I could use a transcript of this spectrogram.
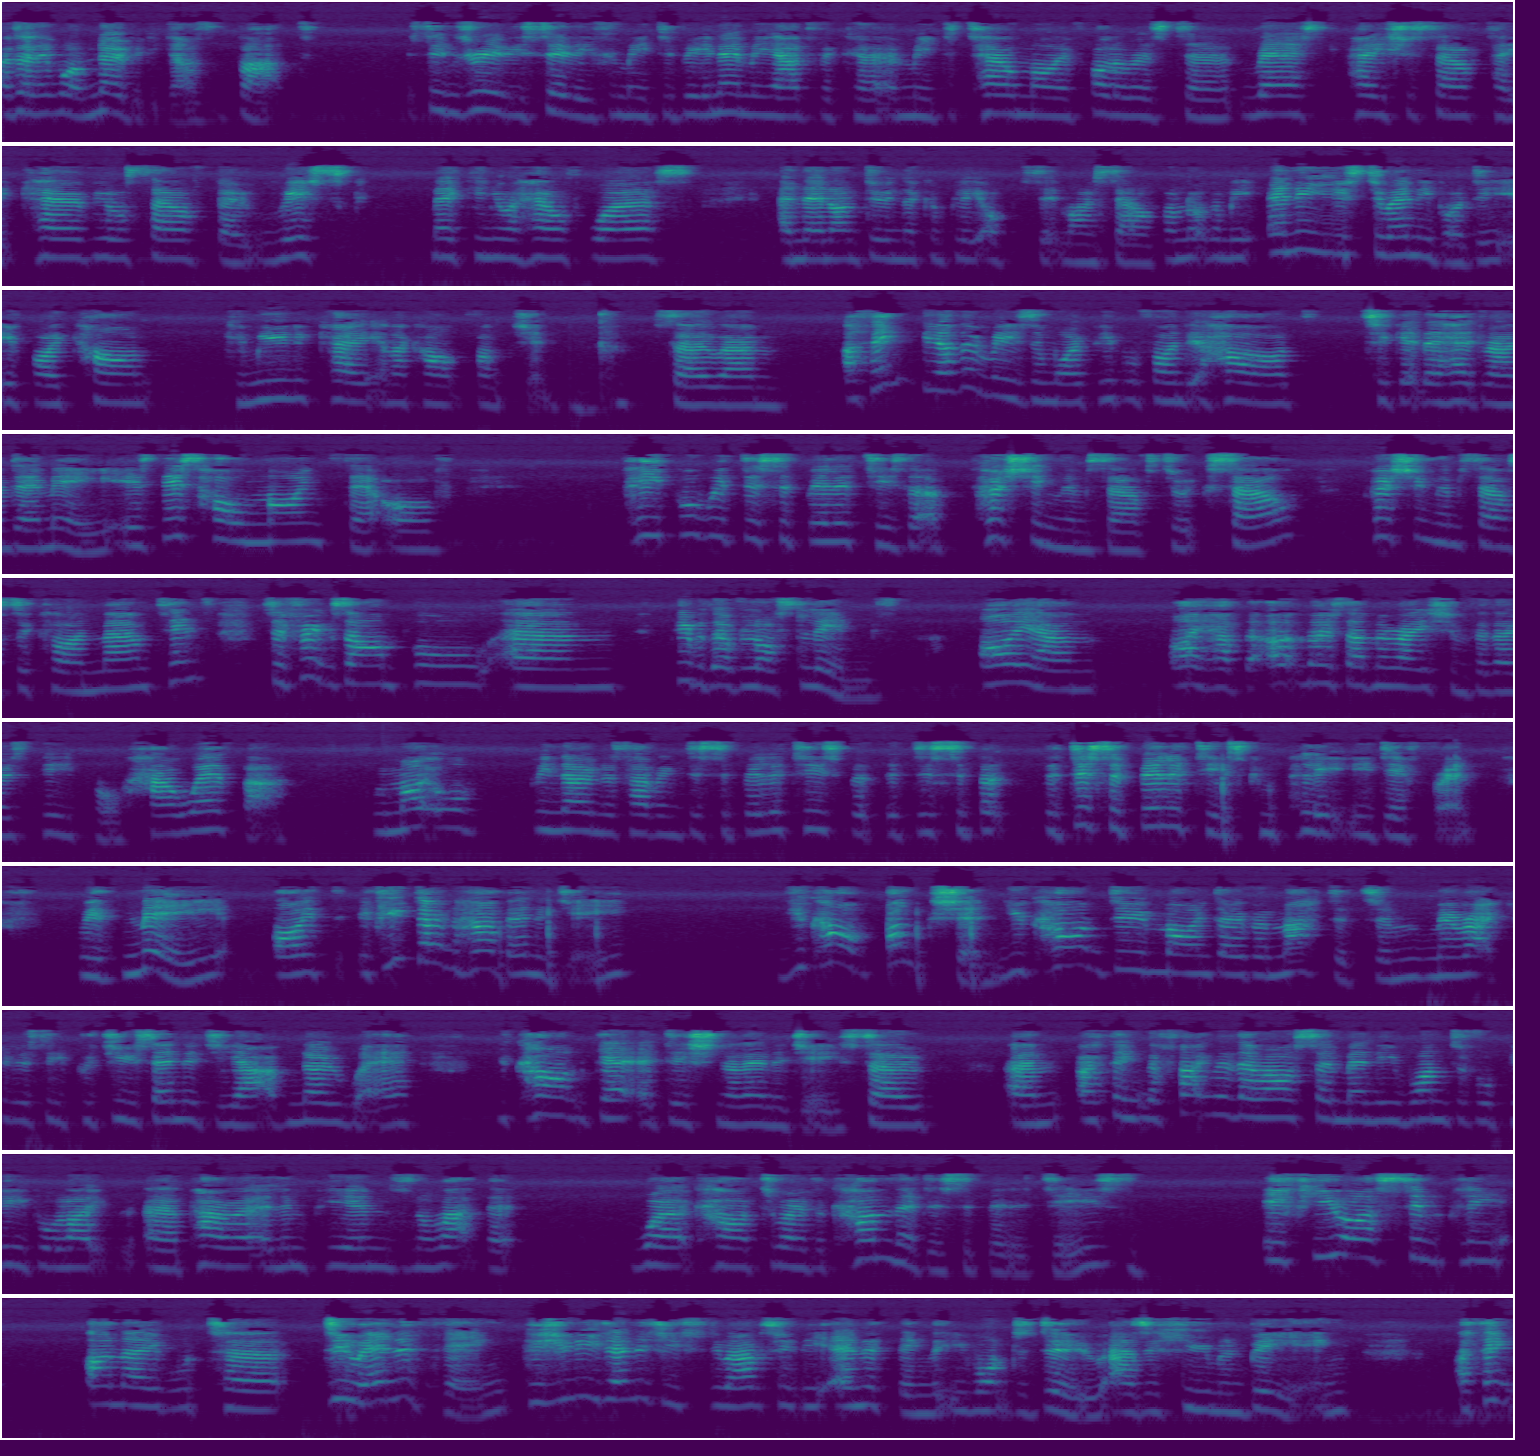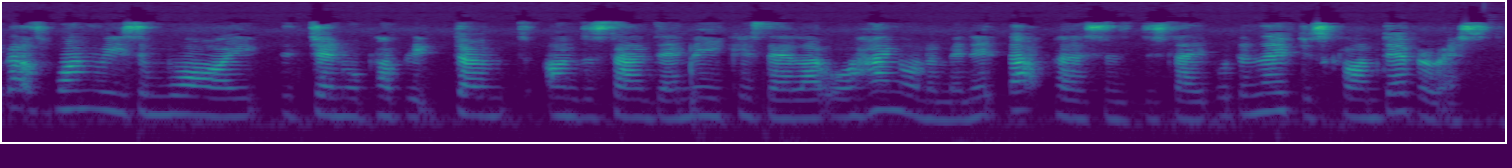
I don't think, well, nobody does, but it seems really silly for me to be an ME advocate and me to tell my followers to rest, pace yourself, take care of yourself, don't risk making your health worse and then I'm doing the complete opposite myself. I'm not going to be any use to anybody if I can't communicate and I can't function. So um, I think the other reason why people find it hard to get their head around ME is this whole mindset of people with disabilities that are pushing themselves to excel, pushing themselves to climb mountains. So, for example, um, people that have lost limbs. I am. I have the utmost admiration for those people. However, we might all be known as having disabilities, but the, the disability is completely different. With me, I if you don't have energy, you can't function. You can't do mind over matter to miraculously produce energy out of nowhere. You can't get additional energy. So um, I think the fact that there are so many wonderful people like uh, para Olympians and all that that work hard to overcome their disabilities, if you are simply unable to do anything because you need energy to do absolutely anything that you want to do as a human being. I think that's one reason why the general public don't understand ME because they're like, well, hang on a minute, that person's disabled and they've just climbed Everest.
